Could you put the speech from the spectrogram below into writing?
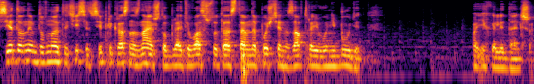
Все давным-давно это чистят, все прекрасно знают, что, блядь, у вас что-то оставлено на почте, на завтра его не будет. Поехали дальше.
